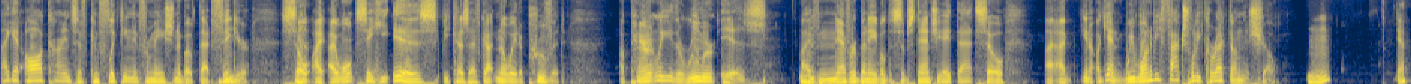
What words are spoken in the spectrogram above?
I get all kinds of conflicting information about that hmm. figure. So I, I won't say he is because I've got no way to prove it. Apparently, the rumor is. Hmm. I've never been able to substantiate that. So I, I you know, again, we want to be factually correct on this show. Mhm. Yep.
